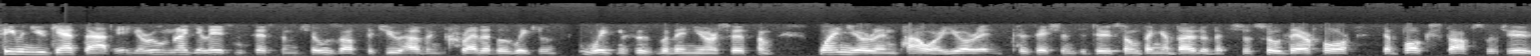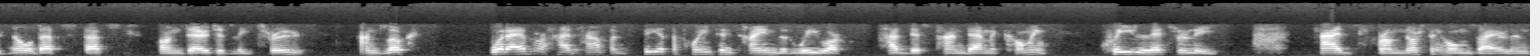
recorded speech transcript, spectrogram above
see, when you get that, your own regulation system shows up that you have incredible weaknesses within your system. When you're in power, you're in position to do something about it. So, so therefore, the buck stops with you. No, that's that's undoubtedly true. And look, whatever had happened, see at the point in time that we were had this pandemic coming, we literally had from Nursing Homes Ireland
